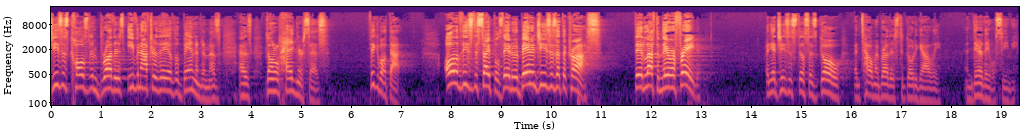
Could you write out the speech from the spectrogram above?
Jesus calls them brothers even after they have abandoned him, as, as Donald Hagner says. Think about that. All of these disciples, they had abandoned Jesus at the cross. They had left him. They were afraid. And yet Jesus still says, Go and tell my brothers to go to Galilee, and there they will see me.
